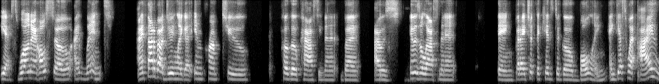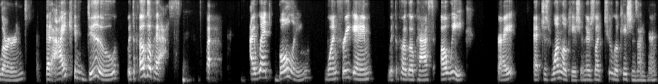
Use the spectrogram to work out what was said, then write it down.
Yes. Well, and I also, I went, I thought about doing like an impromptu Pogo Pass event, but I was, it was a last minute thing, but I took the kids to go bowling. And guess what? I learned that I can do with the Pogo Pass. But I went bowling, one free game with the Pogo Pass a week, right? At just one location. There's like two locations on here.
